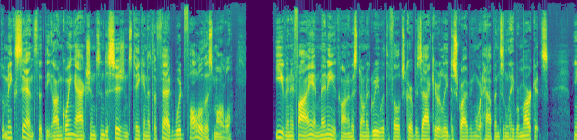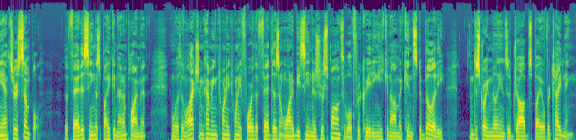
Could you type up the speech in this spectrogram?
So it makes sense that the ongoing actions and decisions taken at the Fed would follow this model. Even if I and many economists don't agree with the Phillips curve as accurately describing what happens in labor markets, the answer is simple. The Fed is seeing a spike in unemployment, and with an election coming in 2024, the Fed doesn't want to be seen as responsible for creating economic instability and destroying millions of jobs by over tightening.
